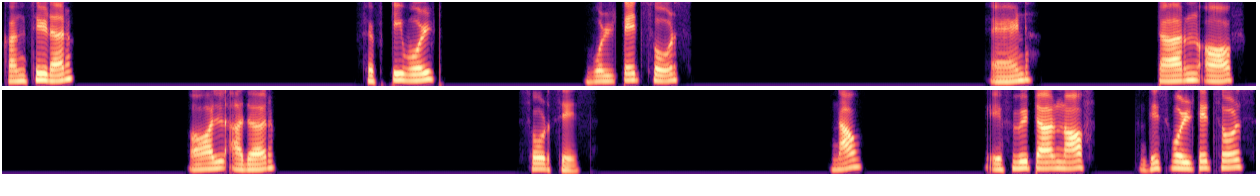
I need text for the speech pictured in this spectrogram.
Consider 50 volt voltage source and turn off all other sources. Now, if we turn off this voltage source,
